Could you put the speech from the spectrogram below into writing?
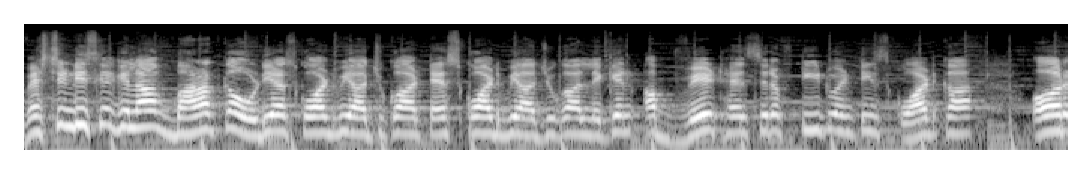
वेस्ट इंडीज के खिलाफ भारत का ओडिया स्क्वाड भी आ चुका, टेस्ट स्क्वाड भी आ चुका, लेकिन अब वेट है सिर्फ़ टी ट्वेंटी स्क्वाड का। और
